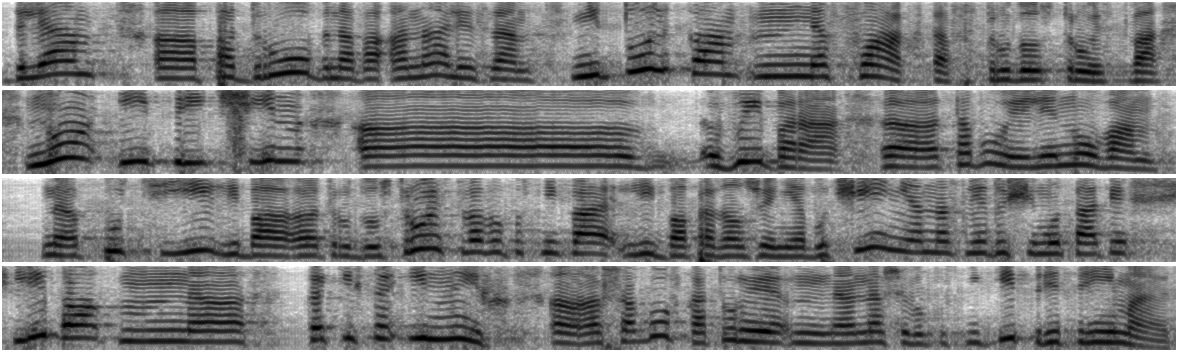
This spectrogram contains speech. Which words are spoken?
для э, подробного анализа не только фактов трудоустройства, но и причин выбора э, того или иного Э, пути либо э, трудоустройства выпускника, либо продолжение обучения на следующем этапе, либо каких-то иных шагов, которые наши выпускники предпринимают.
